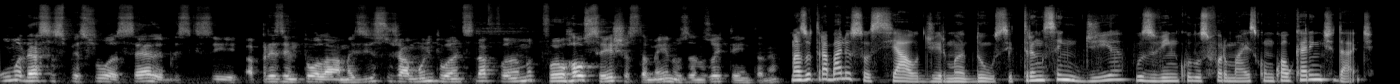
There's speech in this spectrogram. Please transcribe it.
Uma dessas pessoas célebres que se apresentou lá, mas isso já muito antes da fama, foi o Raul Seixas também, nos anos 80, né? Mas o trabalho social de Irmã Dulce transcendia os vínculos formais com qualquer entidade.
